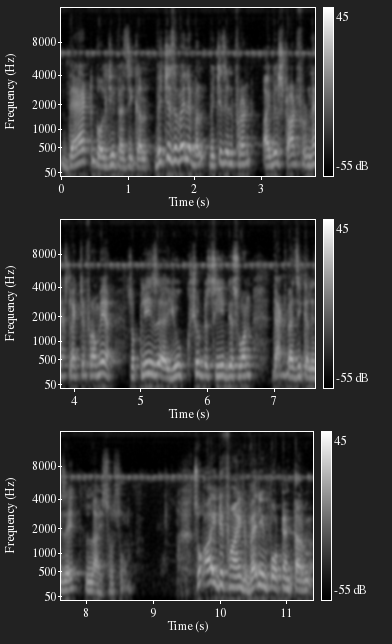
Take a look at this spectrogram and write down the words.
that Golgi vesicle which is available which is in front I will start from next lecture from here. So please uh, you should see this one. That vesicle is a lysosome. So I defined very important term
